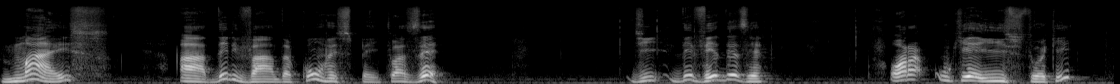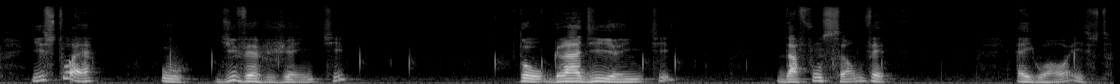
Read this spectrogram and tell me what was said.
mais a derivada com respeito a z de dv dz. Ora, o que é isto aqui? Isto é o divergente do gradiente da função v. É igual a isto.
